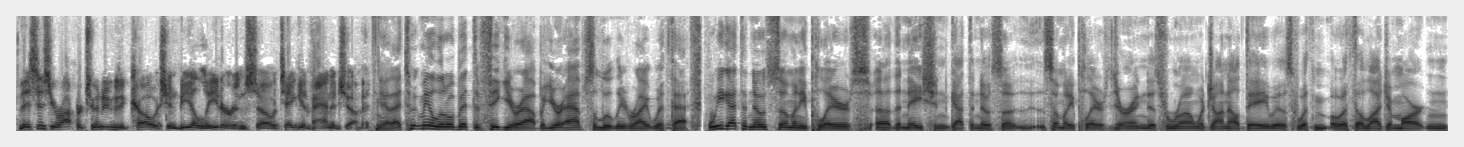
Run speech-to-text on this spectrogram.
this is your opportunity to coach and be a leader. And so take advantage of it. Yeah, that took me a little bit to figure out, but you're absolutely right with that. We got to know so many players. Uh, the nation got to know so, so many players during this run with Johnell Davis, with with Alijah Martin,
